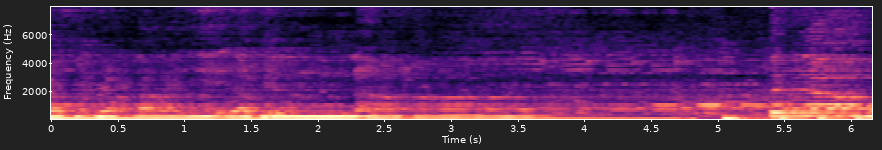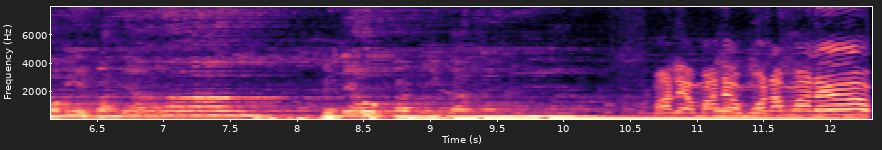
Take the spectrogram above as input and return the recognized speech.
จะคิดแห่งไหนนาแต่บ่มีปัญญาเป็นแนวกันอีกครั้งหนึ่งมาแล้วมาแล้วหมอลำมาแล้ว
